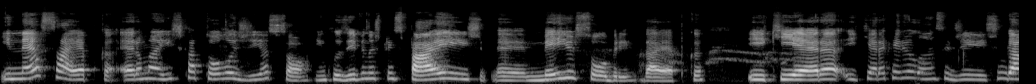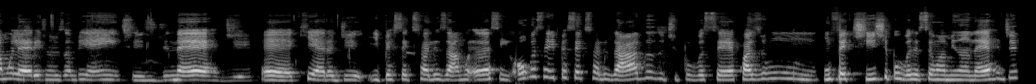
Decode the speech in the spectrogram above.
E nessa época era uma escatologia só, inclusive nos principais é, meios sobre da época e que era e que era aquele lance de xingar mulheres nos ambientes, de nerd, é, que era de hipersexualizar, assim, ou você é hipersexualizada, do tipo, você é quase um, um fetiche por você ser uma mina nerd,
